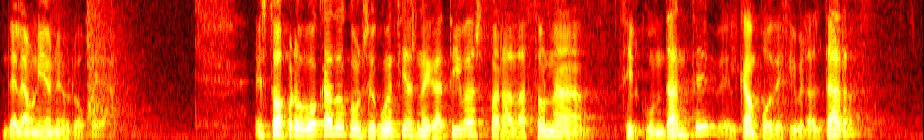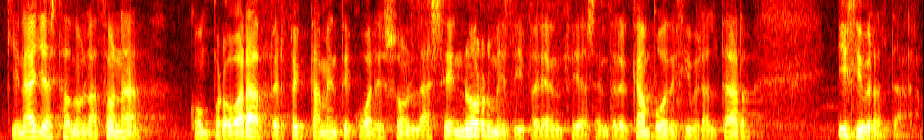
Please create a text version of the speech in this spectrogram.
de la Unión Europea. Esto ha provocado consecuencias negativas para la zona circundante, el campo de Gibraltar. Quien haya estado en la zona comprobará perfectamente cuáles son las enormes diferencias entre el campo de Gibraltar y Gibraltar.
